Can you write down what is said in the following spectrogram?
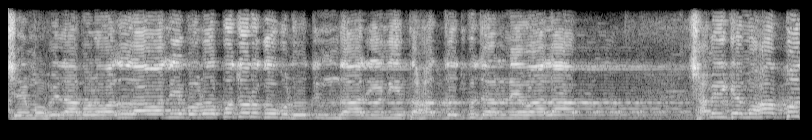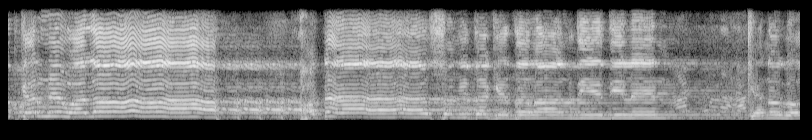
সে মহিলা বড় আল্লাহ আলী বড় বুজুর্গ, বড় দিনদারিনী তাহাজ্জত গুজারনেওয়ালা স্বামীকে মহাব্বত করেওয়ালা হঠাৎ স্বামী তাকে তালাক দিয়ে দিলেন। কেন গো?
